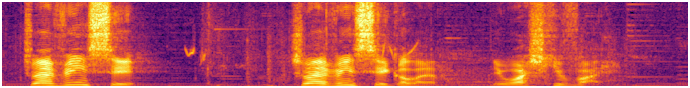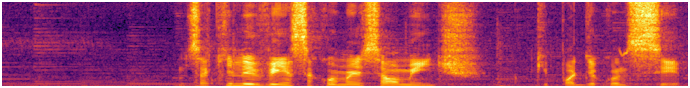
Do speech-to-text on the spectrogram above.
A gente vai vencer. A gente vai vencer, galera. Eu acho que vai. Não sei que ele vença comercialmente. O que pode acontecer.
